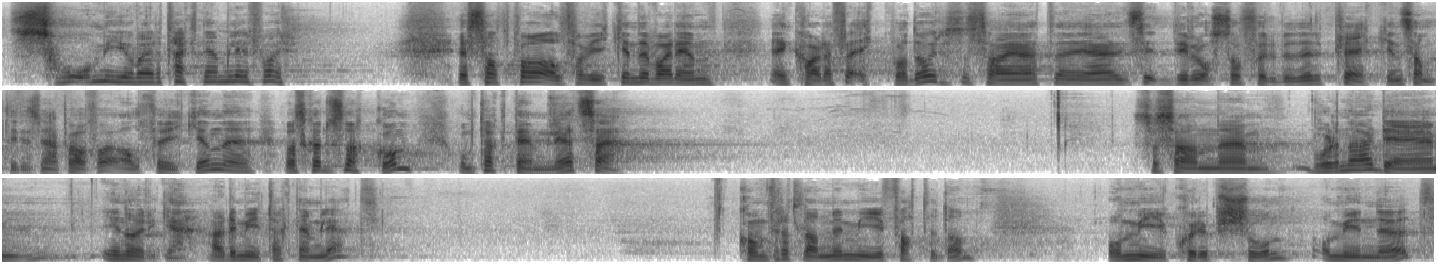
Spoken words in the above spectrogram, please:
Så mye å være takknemlig for! Jeg satt på Alfaviken, Det var en, en, kar der fra Ecuador. Så sa jeg at jeg driver også og forbereder preken samtidig som jeg er på Alfaviken. Hva skal du snakke om? Om takknemlighet, sa jeg. Så sa han eh, hvordan er det i Norge? Er det mye takknemlighet? Kom fra et land med mye fattigdom og mye korrupsjon og mye nød.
